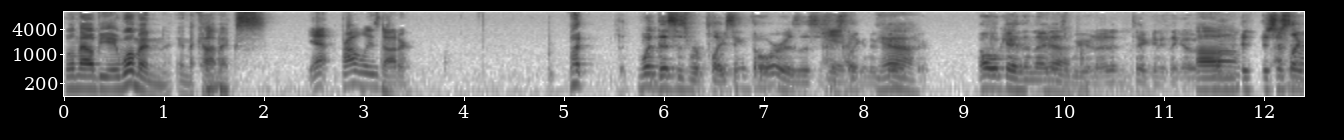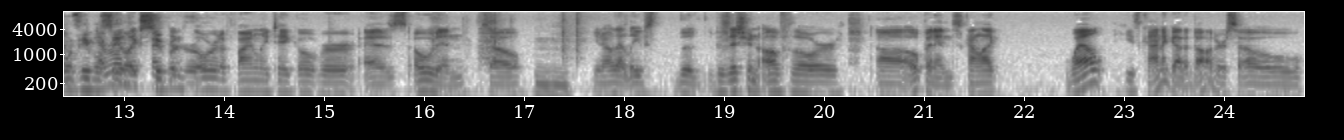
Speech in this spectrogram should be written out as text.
will now be a woman in the comics. Yeah, probably his daughter. But What this is replacing Thor, or is this just Yeah. like a new Yeah. character? Oh, okay, then that is Yeah. weird. I didn't take anything of it. Um, It- it's just like when people see like expecting Supergirl. Thor to finally take over as Odin. So mm-hmm. you know that leaves the position of Thor uh, open, and it's kind of like, well, he's kind of got a daughter, so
